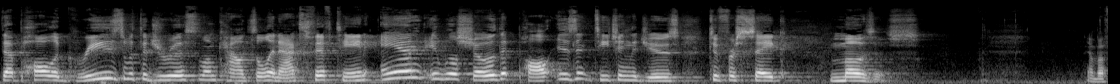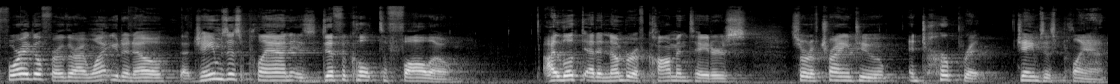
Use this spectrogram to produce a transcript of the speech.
that Paul agrees with the Jerusalem council in Acts 15, and it will show that Paul isn't teaching the Jews to forsake Moses. Now, before I go further, I want you to know that James's plan is difficult to follow. I looked at a number of commentators sort of trying to interpret James's plan.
